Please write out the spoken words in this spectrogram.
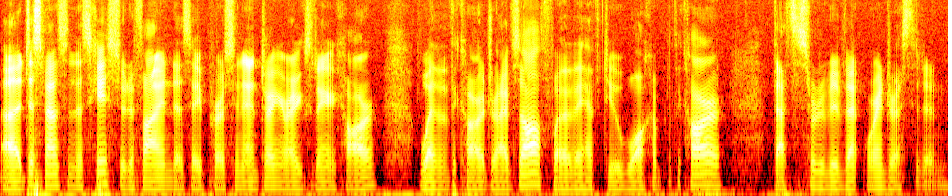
Uh, dismounts in this case are defined as a person entering or exiting a car, whether the car drives off, whether they have to walk up to the car. That's the sort of event we're interested in.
